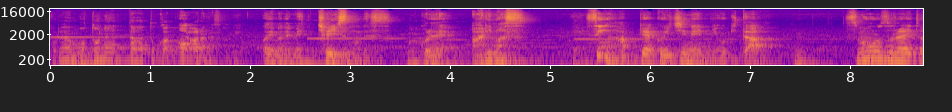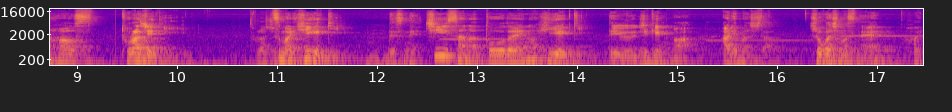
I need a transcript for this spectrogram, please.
これは元ネタとかってあるんですかね？あ今ねめっちゃいい質問です、うん。これねあります。え1801年に起きたうん。 Smalls Lighthouse Tragedy。Trage つまり悲劇うん。ですね。小さな灯台の悲劇っていう事件がありました。紹介しますね。はい。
